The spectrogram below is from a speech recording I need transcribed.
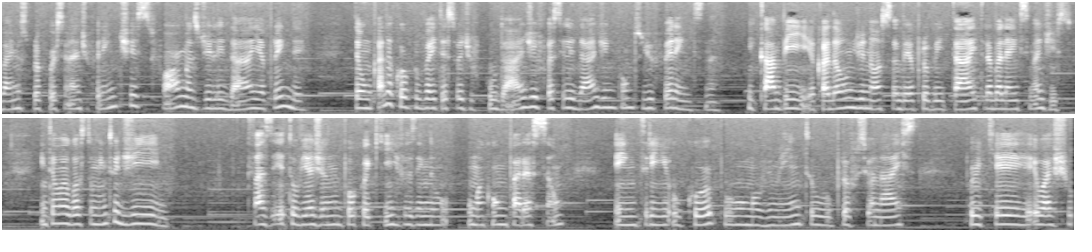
vai nos proporcionar diferentes formas de lidar e aprender. Então, cada corpo vai ter sua dificuldade e facilidade em pontos diferentes, né? E cabe a cada um de nós saber aproveitar e trabalhar em cima disso. Então, eu gosto muito de fazer, estou viajando um pouco aqui, fazendo uma comparação entre o corpo, o movimento, profissionais, porque eu acho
